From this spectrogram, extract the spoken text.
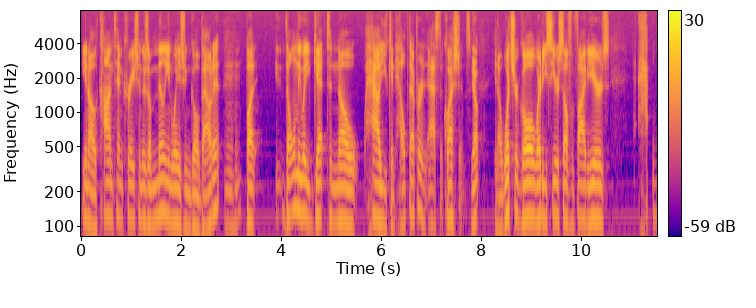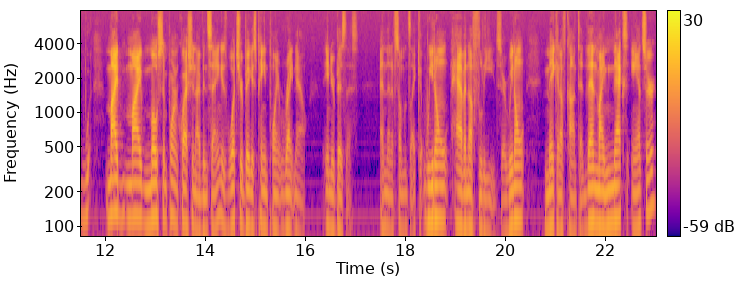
you know, content creation. There's a million ways you can go about it, mm-hmm. but the only way you get to know how you can help that person ask the questions. Yep. You know, what's your goal? Where do you see yourself in five years? How, my my most important question I've been saying is, what's your biggest pain point right now in your business? And then if someone's like, we don't have enough leads or we don't make enough content, then my next answer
